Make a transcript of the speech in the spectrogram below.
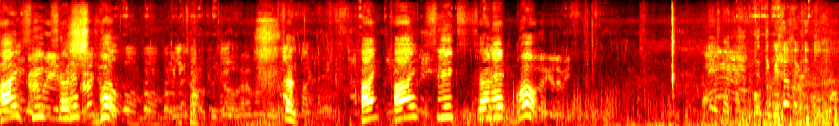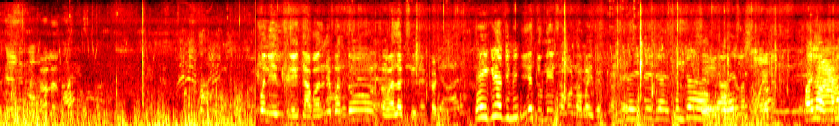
Five six seven eight go चल. Five five six seven eight go पण येईल हे बाजूने पण तो लक्ष नाही इकडे तुम्ही. ये तुम्ही समोर थांबा इथे. इथे इथे इथे तुमच्या पहिला होता ना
